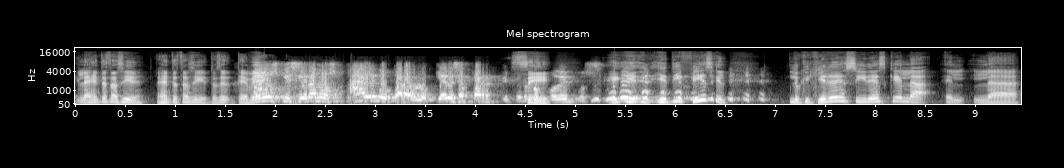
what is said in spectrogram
la gente está así, la gente está así. Entonces, te Todos quisiéramos algo para bloquear esa parte, pero no podemos. Y, es difícil. Lo que quiere decir es que la, la,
